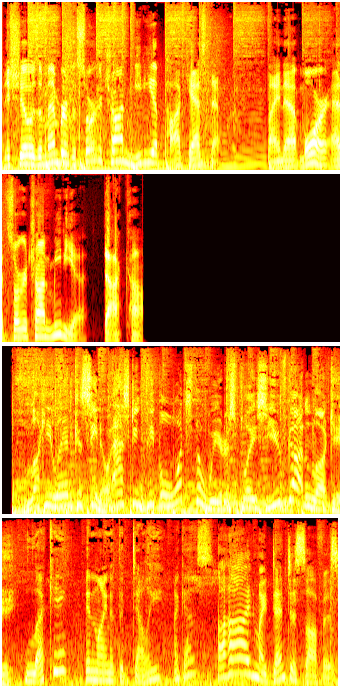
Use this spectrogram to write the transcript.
This show is a member of the Sorgatron Media Podcast Network. Find out more at sorgatronmedia.com. Lucky Land Casino asking people what's the weirdest place you've gotten lucky? Lucky? In line at the deli, I guess? Aha, in my dentist's office.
